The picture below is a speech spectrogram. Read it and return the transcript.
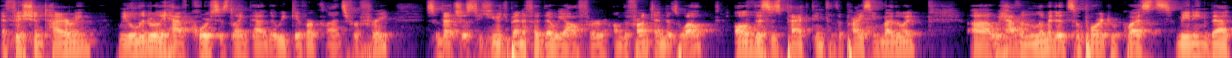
efficient hiring. We literally have courses like that that we give our clients for free. So that's just a huge benefit that we offer on the front end as well. All of this is packed into the pricing, by the way. Uh, we have unlimited support requests, meaning that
